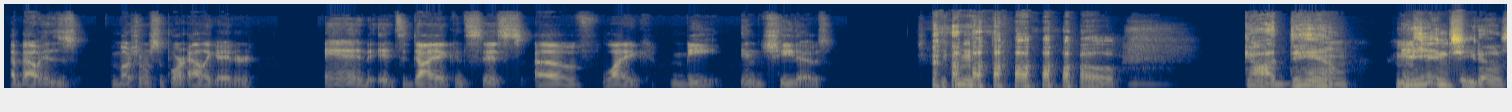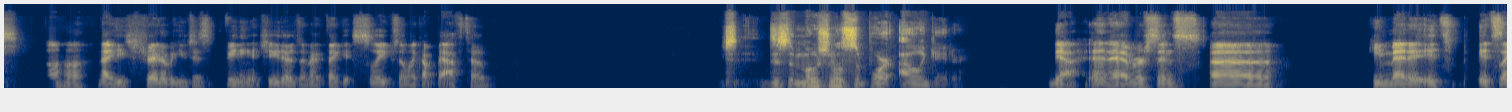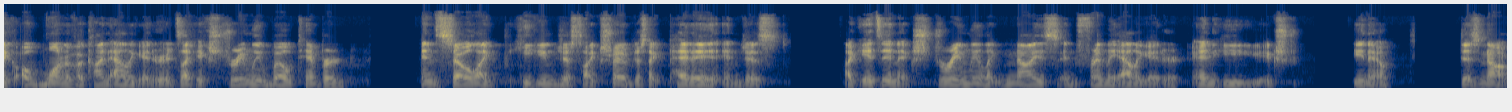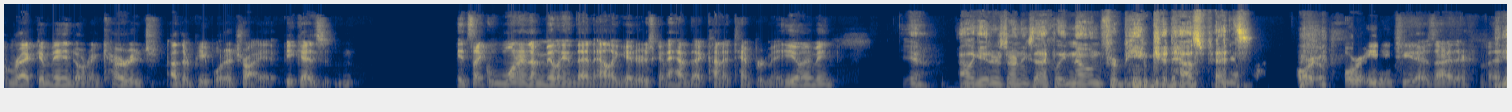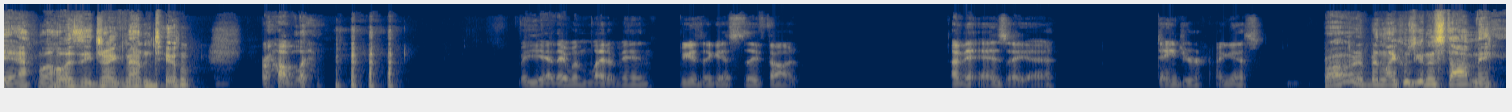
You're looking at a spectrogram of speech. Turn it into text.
about his emotional support alligator and its diet consists of like meat and cheetos oh, God damn. Meat and And- Cheetos. uh-huh now he's straight up he's just feeding it cheetos and i think it sleeps in like a bathtub This emotional support alligator. yeah and ever since uh he met it it's it's like a one of a kind alligator. It's like extremely well tempered and so like he can just like straight up just like pet it and just like it's an extremely like nice and friendly alligator. And he ext- you know does not recommend or encourage other people to try it because it's like one in a million that an alligator is going to have that kind of temperament. You know what i mean? Yeah. Alligators aren't exactly known for being good house pets. Or or eating cheetos either but Yeah. Well, what does he drink? Mountain Dew? Probably. but yeah, they wouldn't let him in because I guess they thought of it as a uh, danger, I guess. Bro, I would have been like, who's going to stop me?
